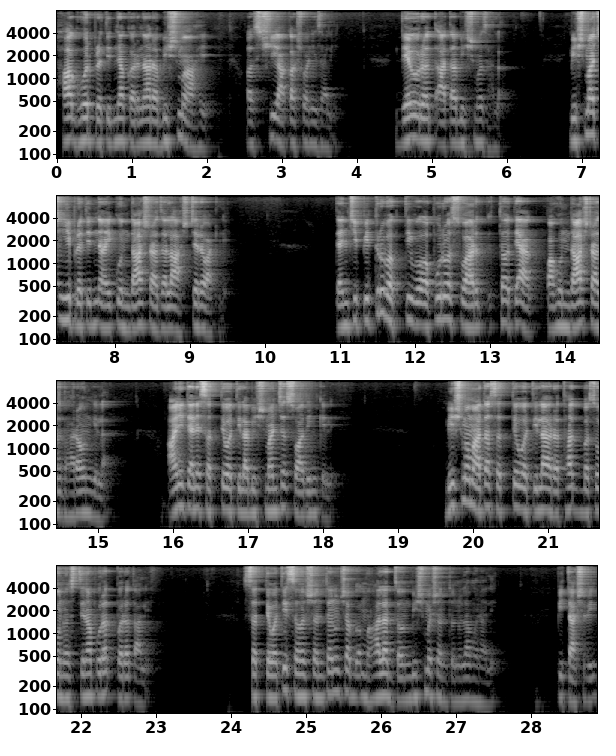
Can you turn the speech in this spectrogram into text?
हा घोर प्रतिज्ञा करणारा भीष्म आहे अशी आकाशवाणी झाली. देवव्रत आता भीष्म झाला. भीष्माची ही प्रतिज्ञा ऐकून दासराजाला आश्चर्य वाटले. त्यांची पितृभक्ती व अपूर्व स्वार्थ त्याग पाहून दासराज भारावून गेला आणि त्याने सत्यवतीला भीष्मांच्या स्वाधीन केले. भीष्म माता सत्यवतीला रथात बसवून हस्तिनापुरात परत आले. सत्यवतीसह शंतनूच्या महालात जाऊन भीष्म शंतनूला म्हणाले पिताश्री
